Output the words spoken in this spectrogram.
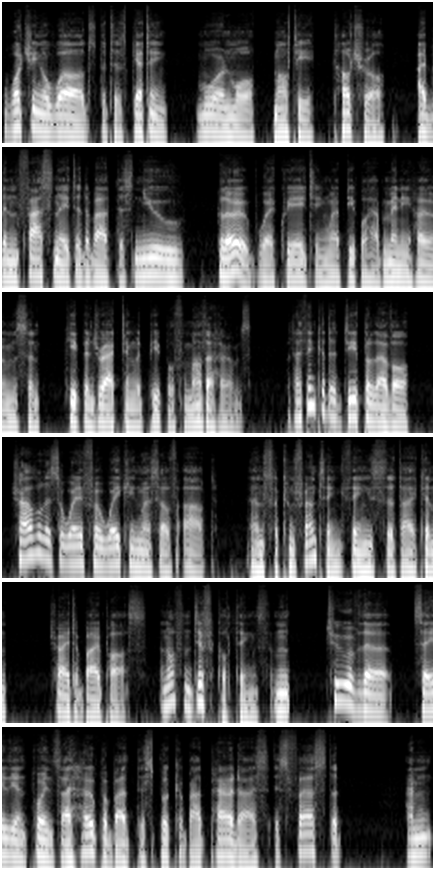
watching a world that is getting more and more multicultural, I've been fascinated about this new globe we're creating where people have many homes and keep interacting with people from other homes. But I think at a deeper level, travel is a way for waking myself up and for confronting things that I can try to bypass, and often difficult things. And two of the salient points I hope about this book about paradise is first that I'm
